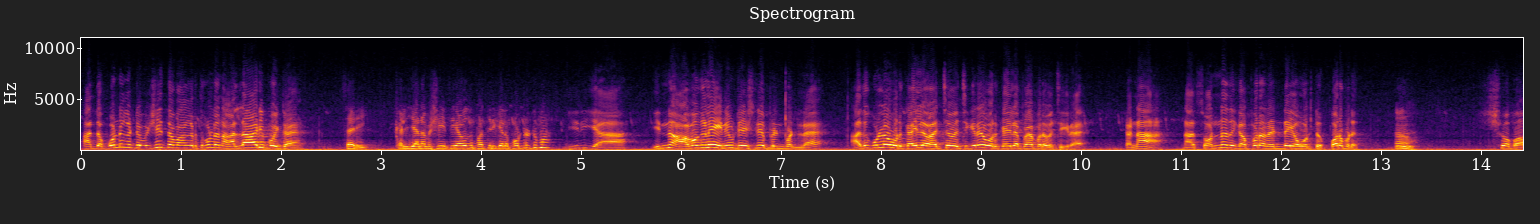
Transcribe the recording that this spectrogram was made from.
அந்த பொண்ணுகிட்ட விஷயத்தை வாங்குறதுக்குள்ள நான் அல்லாடி போயிட்டேன். சரி கல்யாண விஷயத்தையாவது பத்திரிக்கையில போட்டுட்டுமா? இரியா இன்னும் அவங்களே இன்விடேஷனே பிரிண்ட் பண்ணல. அதுக்குள்ள ஒரு கையில வச்ச வச்சுக்கிறேன் ஒரு கையில பேப்பரை வச்சுக்கிறேன் கண்ணா நான் சொன்னதுக்கு அப்புறம் ரெண்டையும் ஒட்டு. புறப்படு. ஷோபா.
